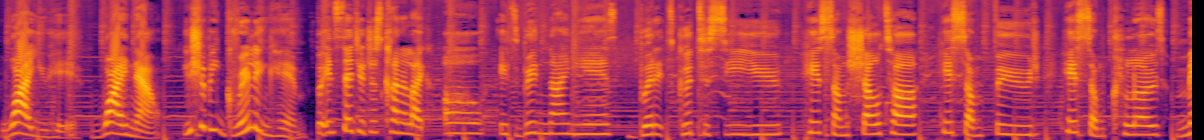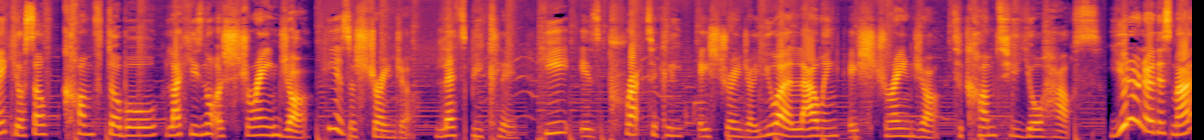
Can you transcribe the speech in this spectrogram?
Why are you here? Why now? You should be grilling him. But instead, you're just kind of like, oh, it's been nine years, but it's good to see you. Here's some shelter shelter, here's some food, here's some clothes, make yourself comfortable like he's not a stranger. He is a stranger. Let's be clear. He is practically a stranger. You are allowing a stranger to come to your house. You don't know this man,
